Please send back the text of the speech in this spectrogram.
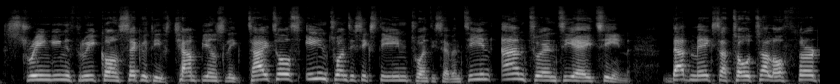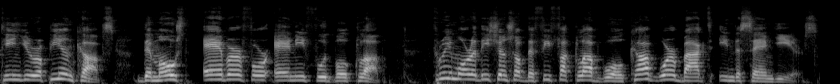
stringing three consecutive Champions League titles in 2016, 2017, and 2018. That makes a total of 13 European Cups, the most ever for any football club. Three more editions of the FIFA Club World Cup were backed in the same years.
